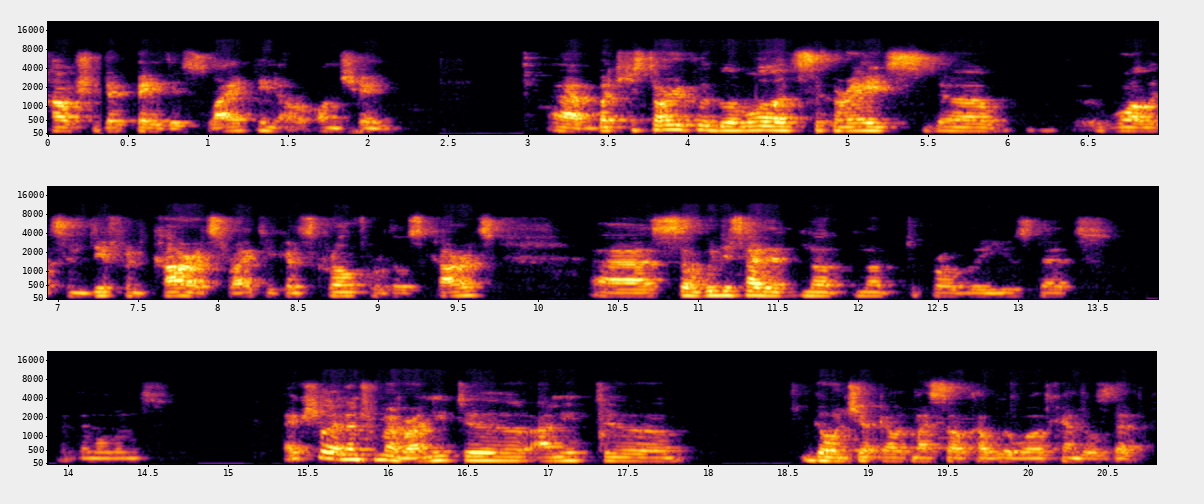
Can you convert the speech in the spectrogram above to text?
how should I pay this, Lightning or on-chain. Uh, but historically, Blue Wallet separates uh, wallets in different cards, right? You can scroll through those cards. Uh, so we decided not not to probably use that at the moment. Actually, I don't remember. I need to I need to go and check out myself how Blue Wallet handles that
